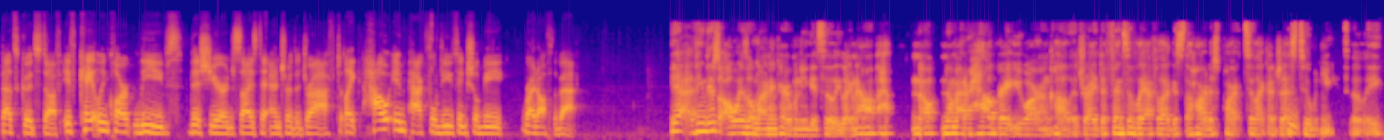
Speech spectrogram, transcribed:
That's good stuff. If Caitlin Clark leaves this year and decides to enter the draft, like how impactful do you think she'll be right off the bat? Yeah, I think there's always a learning curve when you get to the league. Like now, h- no, no matter how great you are in college, right? Defensively, I feel like it's the hardest part to like adjust to when you get to the league.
